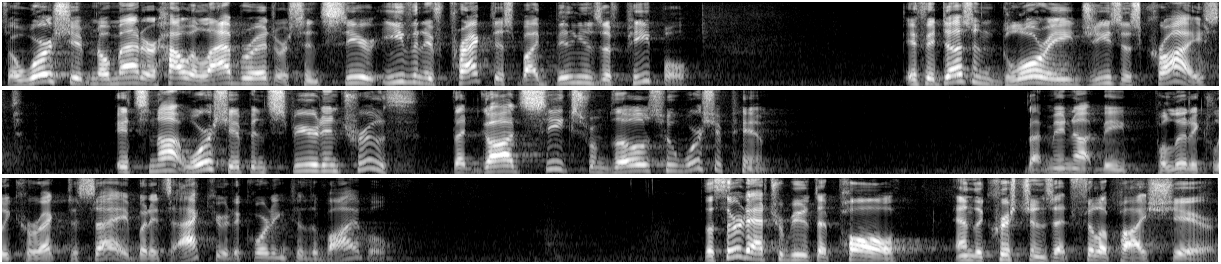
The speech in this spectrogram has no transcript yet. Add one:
So worship, no matter how elaborate or sincere, even if practiced by billions of people, if it doesn't glory Jesus Christ, it's not worship in spirit and truth that God seeks from those who worship Him. That may not be politically correct to say, but it's accurate according to the Bible. The third attribute that Paul and the Christians at Philippi share.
